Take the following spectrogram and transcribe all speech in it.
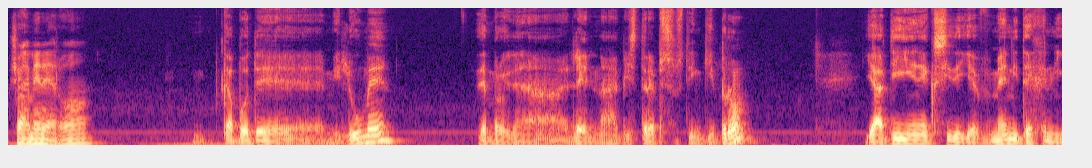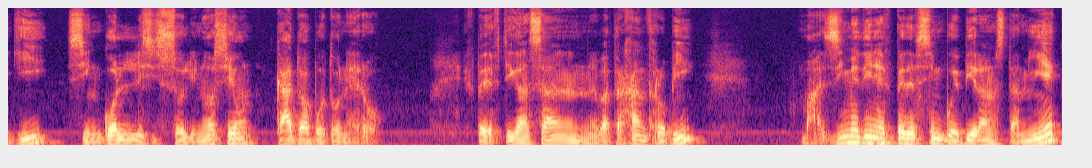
Και με νερό. Κάποτε μιλούμε, δεν πρόκειται να λένε να επιστρέψουν στην Κύπρο, γιατί είναι εξειδικευμένη τεχνική συγκόλληση σωληνώσεων κάτω από το νερό. Εκπαιδευτήκαν σαν βατραχάνθρωποι μαζί με την εκπαίδευση που πήραν στα ΜΙΕΚ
